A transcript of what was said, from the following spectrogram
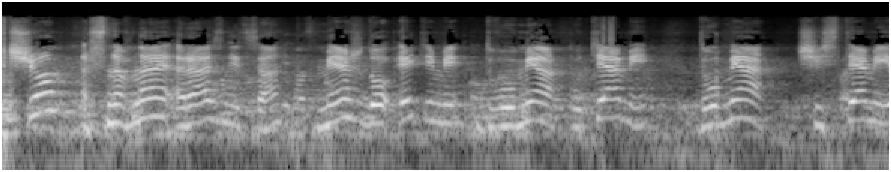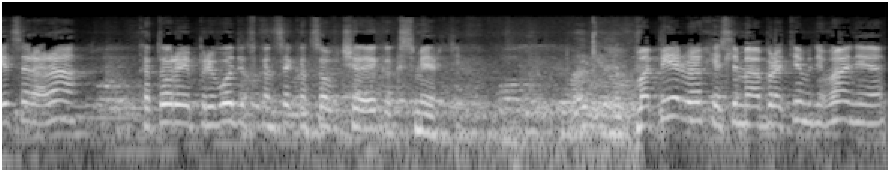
В чем основная разница между этими двумя путями, двумя частями Ецарара, которые приводят в конце концов человека к смерти? Во-первых, если мы обратим внимание,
